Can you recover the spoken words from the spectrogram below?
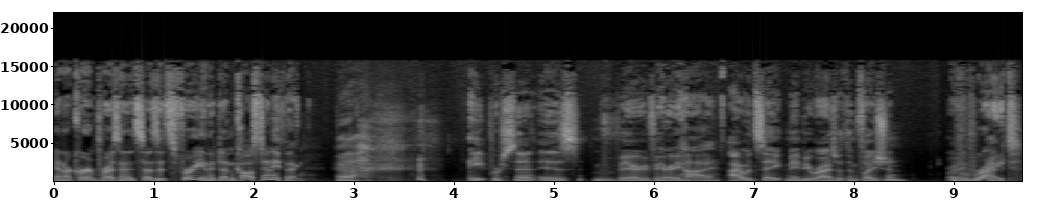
And our current president says it's free and it doesn't cost anything. Yeah. 8% is very, very high. I would say maybe rise with inflation. Right. right.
